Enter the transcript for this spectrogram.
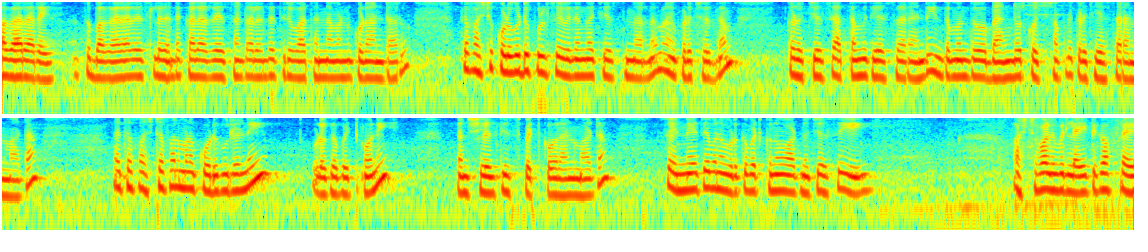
bagara rice. So bagara rice లేదంటే కలర్ రైస్ అంటారు లేదంటే తిరువాతన్నం అని కూడా అంటారు. అయితే ఫస్ట్ కొడుగుడ్డు పులుసు ఏ విధంగా చేస్తున్నారని మనం ఇక్కడ చూద్దాం. ఇక్కడ వచ్చేసి అత్తమ్మ చేస్తారండి. ఇంతకుముందు బెంగళూరుకి వచ్చినప్పుడు ఇక్కడ చేస్తారనమాట అయితే ఫస్ట్ ఆఫ్ ఆల్ మన కొడుగులని ఉడకబెట్టుకొని దాని షెల్ తీసి పెట్టుకోవాలన్నమాట. సో ఎన్నైతే మనం ఉడకబెట్టుకున్న వాటిని వచ్చేసి ఫస్ట్ ఆఫ్ ఆల్ ఇవి లైట్గా ఫ్రై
